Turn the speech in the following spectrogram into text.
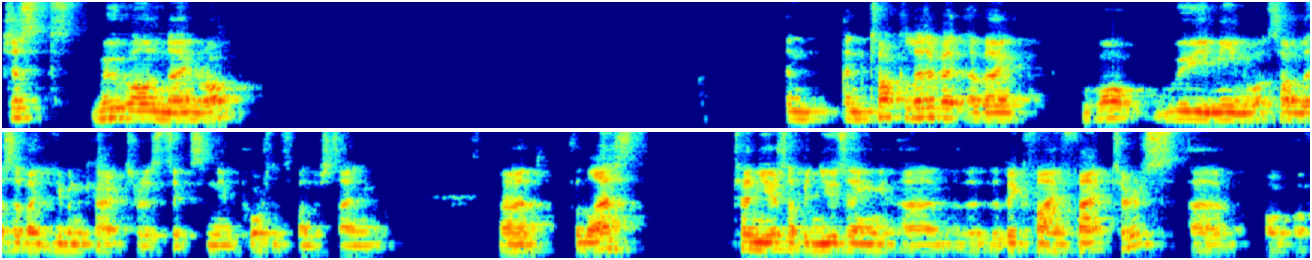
just move on now, Rob, and, and talk a little bit about what we mean, what's all this about human characteristics and the importance of understanding them. Uh, for the last 10 years, I've been using um, the, the, big five factors uh, of, of,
